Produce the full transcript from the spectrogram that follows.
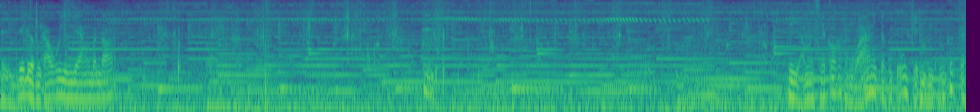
Thì cái đường cầu của Dương Giang bên đó. Hy vọng mình sẽ có cái thành quả để cho cô chú anh chị mình thưởng thức rồi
